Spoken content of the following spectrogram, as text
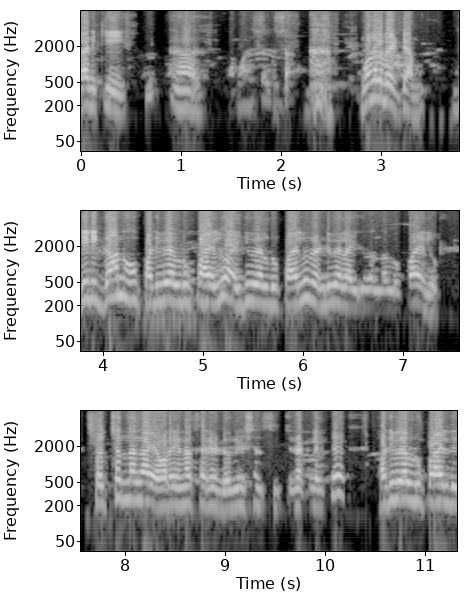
దానికి మొదలుపెట్టాము. దీనికి గాను పదివేల రూపాయలు ఐదు వేల రూపాయలు రెండు వేల ఐదు వందల రూపాయలు. స్వచ్ఛందంగా ఎవరైనా సరే డొనేషన్స్ ఇచ్చినట్లయితే పదివేల రూపాయలు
